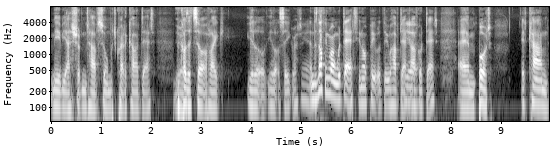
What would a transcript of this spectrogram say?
Maybe I shouldn't have so much credit card debt because Yeah. it's sort of like your little your little secret. Yeah. And there's nothing wrong with debt. You know, people do have debt. Yeah. I've got debt, um, but it can,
